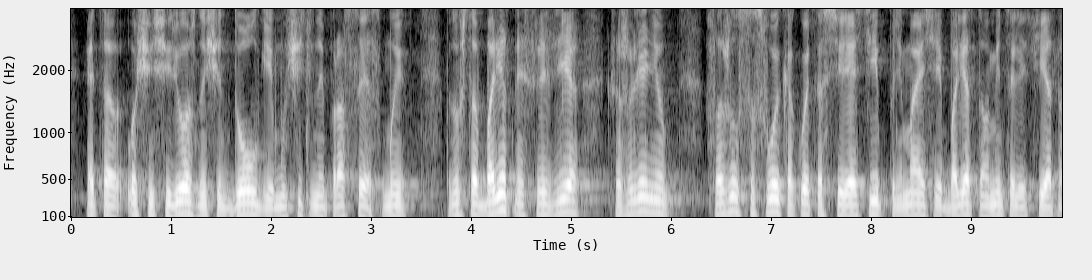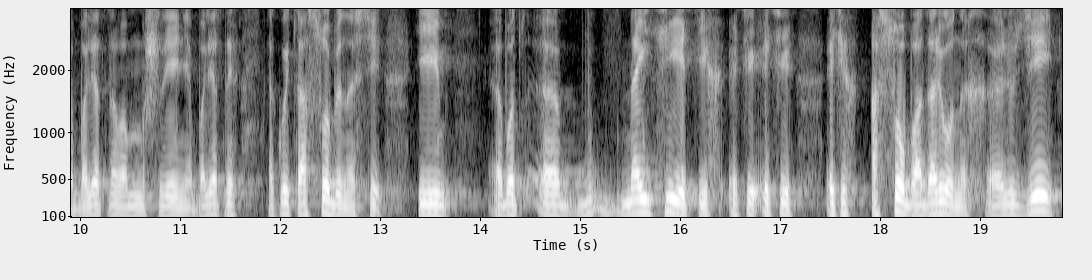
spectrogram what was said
– это очень серьезный, очень долгий, мучительный процесс. Мы, потому что в балетной среде, к сожалению, сложился свой какой-то стереотип, понимаете, балетного менталитета, балетного мышления, балетных какой-то особенностей. И э, вот, э, найти этих, эти, эти, этих особо одаренных э, людей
